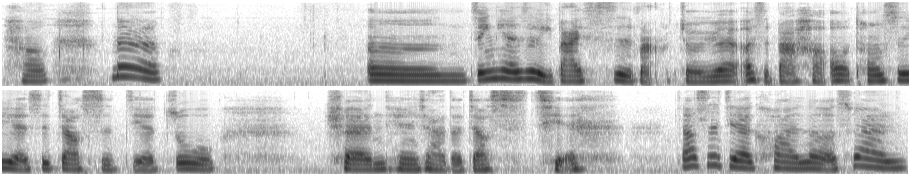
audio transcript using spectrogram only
好，那。嗯，今天是礼拜四嘛，九月二十八号哦，同时也是教师节，祝全天下的教师节，教师节快乐！虽然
